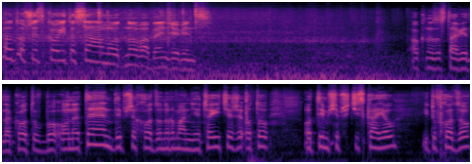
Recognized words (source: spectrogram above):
no to wszystko i to samo od nowa będzie, więc okno zostawię dla kotów, bo one tędy przechodzą normalnie. Czajcie, że o to, o tym się przyciskają i tu wchodzą.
